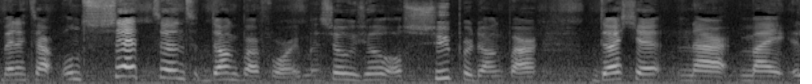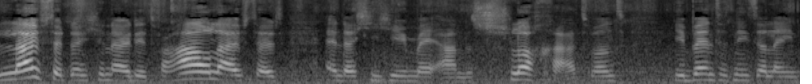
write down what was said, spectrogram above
ben ik daar ontzettend dankbaar voor. Ik ben sowieso al super dankbaar dat je naar mij luistert, dat je naar dit verhaal luistert en dat je hiermee aan de slag gaat. Want je bent het niet alleen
